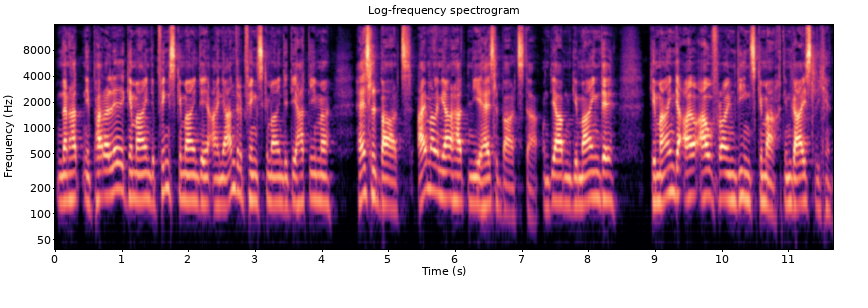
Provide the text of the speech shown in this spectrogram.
Und dann hat eine Parallelgemeinde, Pfingstgemeinde, eine andere Pfingstgemeinde, die hatte immer Hesselbarts. Einmal im Jahr hatten die Hesselbarts da. Und die haben Gemeinde, Gemeindeaufräumdienst gemacht im Geistlichen.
